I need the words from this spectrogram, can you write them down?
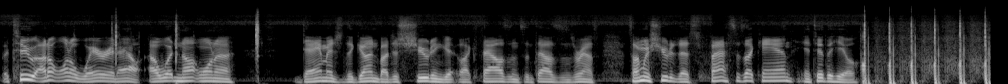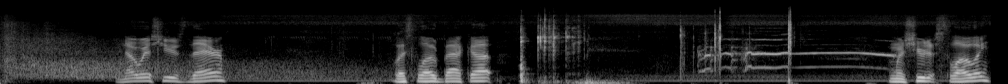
But two, I don't want to wear it out. I would not want to damage the gun by just shooting it like thousands and thousands of rounds. So I'm going to shoot it as fast as I can into the hill. No issues there. Let's load back up. I'm going to shoot it slowly.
